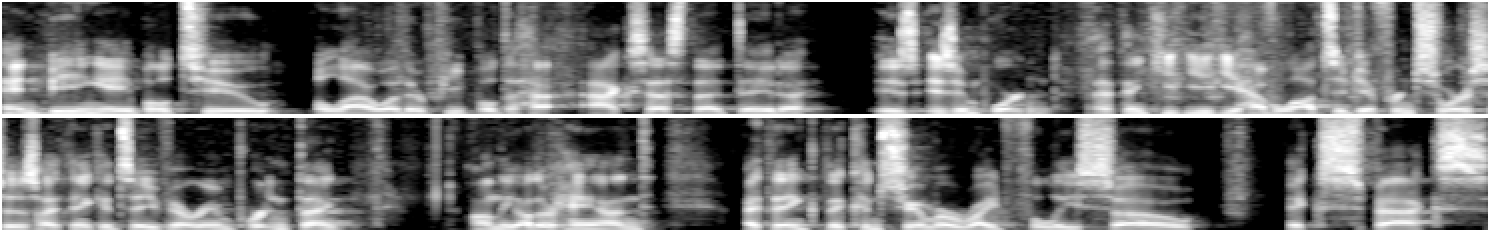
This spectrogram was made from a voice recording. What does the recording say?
and being able to allow other people to ha- access that data is is important. I think you, you have lots of different sources. I think it's a very important thing. On the other hand, I think the consumer, rightfully so, expects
